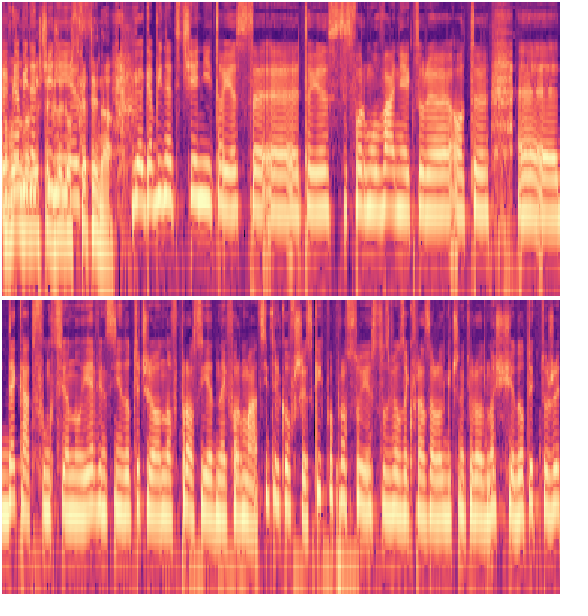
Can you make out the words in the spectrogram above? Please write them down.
powoływał jeszcze Grzegorz jest, Schetyna. Gabinet cieni to jest, e, to jest sformułowanie, które od dekad funkcjonuje, więc nie dotyczy ono wprost jednej formacji, tylko wszystkich. Po prostu jest to związek frazologiczny, który odnosi się do tych, którzy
